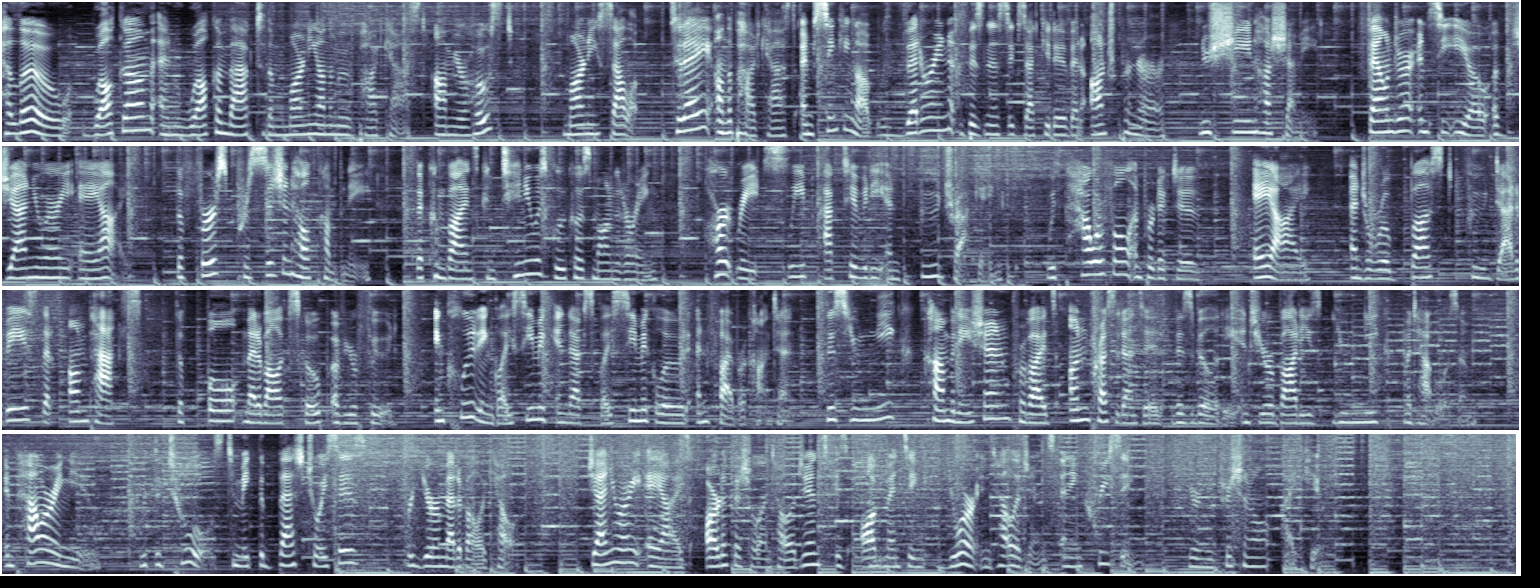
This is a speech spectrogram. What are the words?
Hello, welcome, and welcome back to the Marnie on the Move podcast. I'm your host, Marnie Salop. Today on the podcast, I'm syncing up with veteran business executive and entrepreneur Noosheen Hashemi, founder and CEO of January AI, the first precision health company that combines continuous glucose monitoring, heart rate, sleep, activity, and food tracking with powerful and predictive AI and a robust food database that unpacks the full metabolic scope of your food, including glycemic index, glycemic load, and fiber content. This unique combination provides unprecedented visibility into your body's unique metabolism, empowering you with the tools to make the best choices for your metabolic health. January AI's artificial intelligence is augmenting your intelligence and increasing your nutritional IQ.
